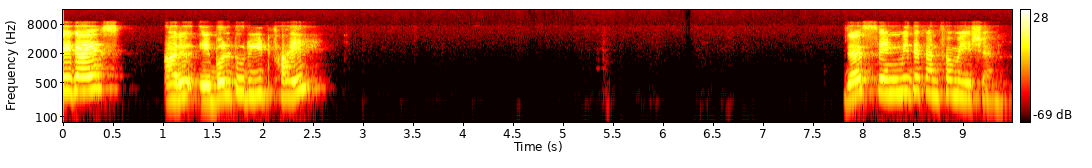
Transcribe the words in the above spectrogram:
Okay guys, are you able to read file? Just send me the confirmation.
